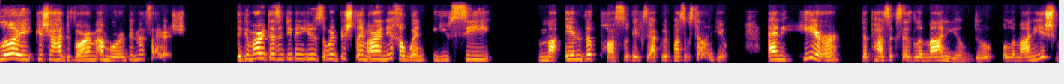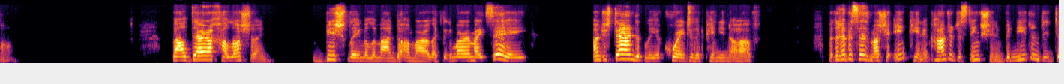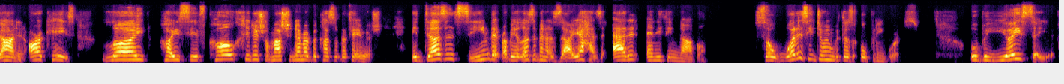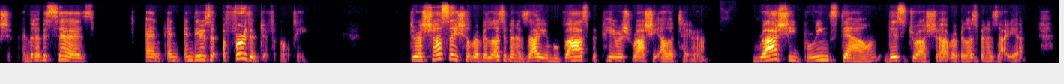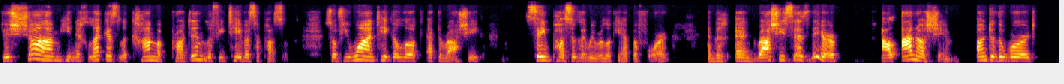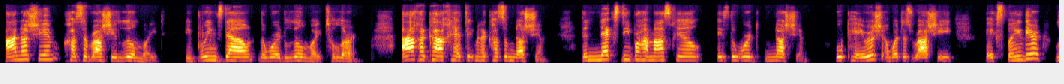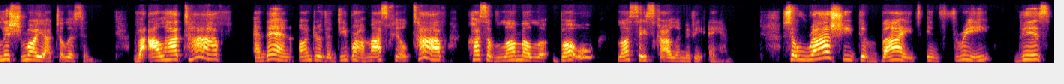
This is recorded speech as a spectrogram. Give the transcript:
Gemara doesn't even use the word bishleim aranicha when you see in the pasuk exactly what pasuk is telling you. And here the pasuk says leman yildu or leman yishmo. Balderach haloshin bishleim leman amar, like the Gemara might say, understandably according to the opinion of. But the Rebbe says masha inkin in contradistinction benidun didan in our case loy haisif kol chidush al masha nemer because of beferish. It doesn't seem that Rabbi Elazar ben Azariah has added anything novel. So what is he doing with those opening words? And the Rebbe says, and, and, and there's a, a further difficulty. Rashi brings down this drasha, Rabbi Elazar ben Azariah, Visham he nechlekes lekama pratim lefi tevas hapasuk. So if you want, take a look at the Rashi, same pasuk that we were looking at before, and the and Rashi says there al anoshim under the word anoshim kasav Rashi lilmoid. He brings down the word lilmoid to learn. The next Dibur Hamaschil is the word nashim. Uperish, and what does Rashi explain there? Lishmoya, to listen. Va'al hataf, and then under the Dibur Hamaschil taf, kasav lama ba'u, lase schar ehem. So Rashi divides in three this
